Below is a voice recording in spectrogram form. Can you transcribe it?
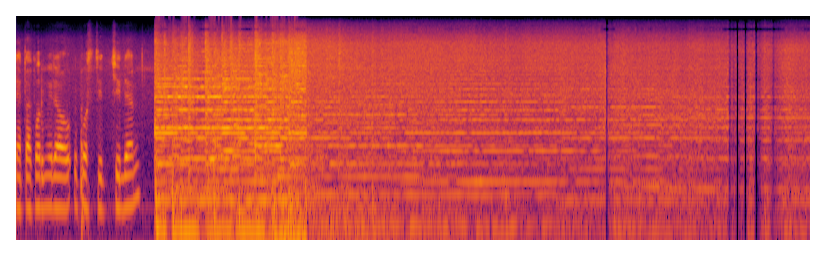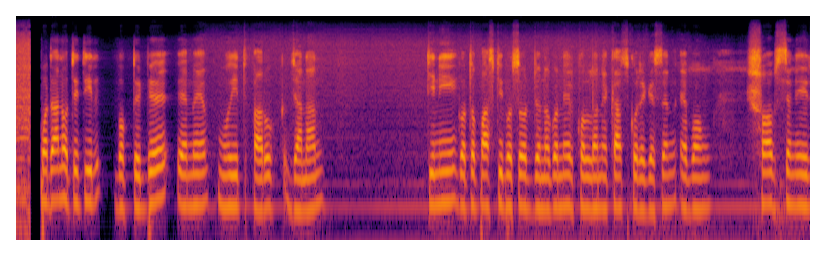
নেতাকর্মীরাও উপস্থিত ছিলেন। প্রধান অতিথির বক্তব্যে এম. এ. মুহিত ফারুক জানান, তিনি গত পাঁচটি বছর জনগণের কল্যাণে কাজ করে গেছেন এবং সব শ্রেণির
